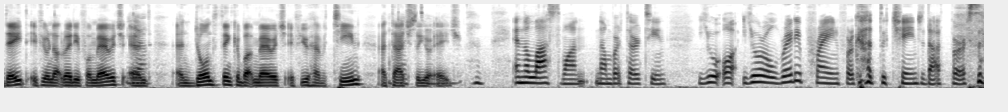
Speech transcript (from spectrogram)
date if you're not ready for marriage, Yeah. and and don't think about marriage if you have a teen attached, to your you. age. And the last one, number 13. you are you're already praying for God to change that person.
